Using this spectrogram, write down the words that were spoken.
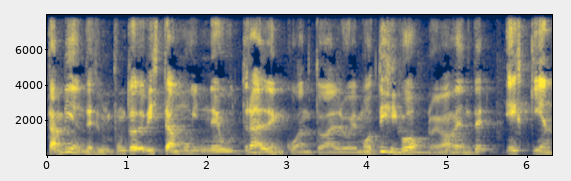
también desde un punto de vista muy neutral en cuanto a lo emotivo, nuevamente, es quien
